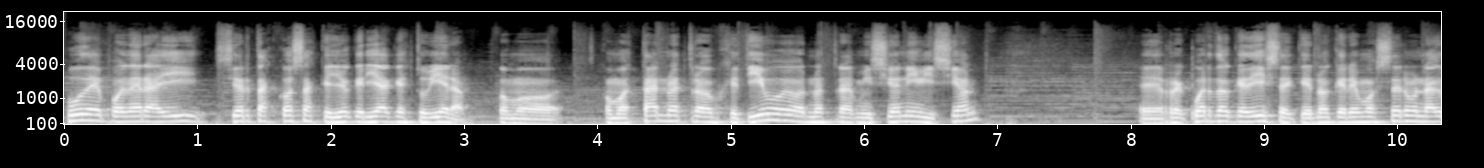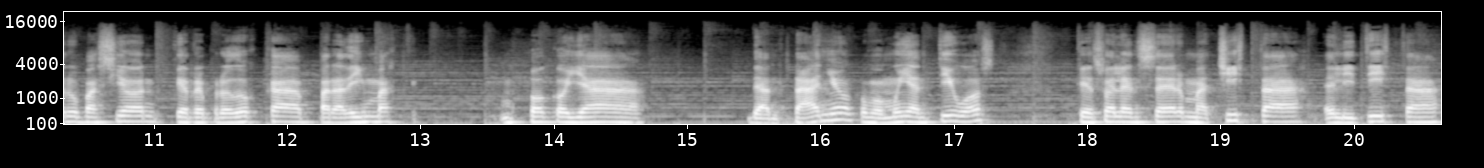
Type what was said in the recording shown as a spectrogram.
pude poner ahí ciertas cosas que yo quería que estuvieran, como, como está nuestro objetivo, nuestra misión y visión. Eh, recuerdo que dice que no queremos ser una agrupación que reproduzca paradigmas un poco ya de antaño, como muy antiguos, que suelen ser machistas, elitistas.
